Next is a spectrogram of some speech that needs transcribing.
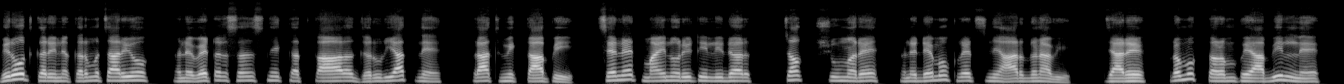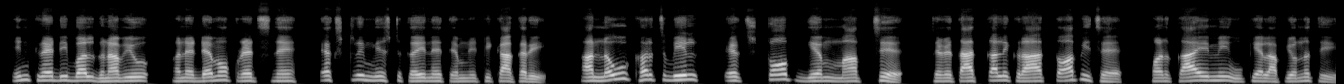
વિરોધ કરીને કર્મચારીઓ અને વેટરસન્સની તત્કાળ જરૂરિયાતને પ્રાથમિકતા આપી. સેનેટ માઇનોરિટી લીડર ચક શુમરે અને ડેમોક્રેટ્સની હાર ગણાવી, જ્યારે પ્રમુખ ટ્રમ્પે આ બિલને ઇન્ક્રેડિબલ ગણાવ્યું અને ડેમોક્રેટ્સને એક્સ્ટ્રીમિસ્ટ કહીને તેમની ટીકા કરી. આ નવું ખર્ચ બિલ એક સ્ટોપ ગેમ માપ છે, જેણે તાત્કાલિક રાહત તો આપી છે, પણ કાયમી ઉકેલ આપ્યો નથી.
